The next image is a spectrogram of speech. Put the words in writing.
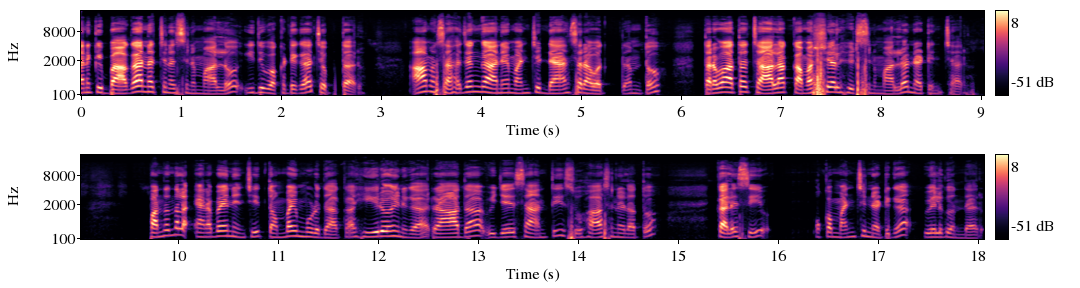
తనకి బాగా నచ్చిన సినిమాల్లో ఇది ఒకటిగా చెబుతారు ఆమె సహజంగానే మంచి డాన్సర్ అవడంతో తర్వాత చాలా కమర్షియల్ హిట్ సినిమాల్లో నటించారు. పంతొమ్మిది వందల ఎనభై నుంచి తొంభై మూడు దాకా హీరోయిన్గా రాధా విజయశాంతి సుహాసినిలతో కలిసి ఒక మంచి నటిగా వెలుగొందారు.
